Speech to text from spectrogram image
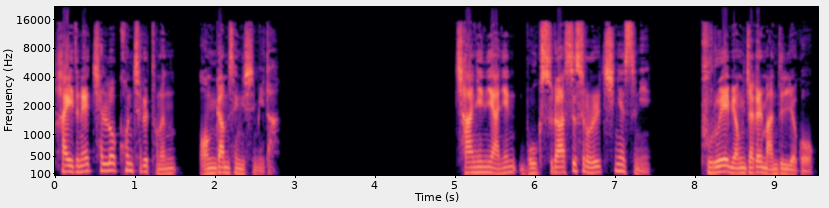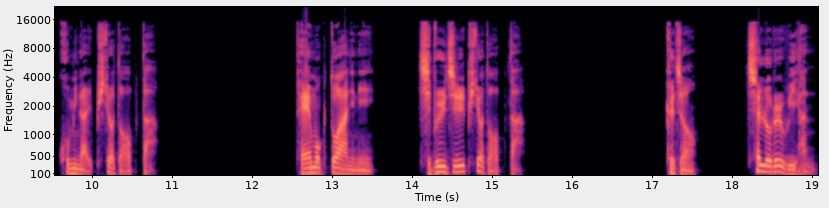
하이든의 첼로 콘체르토는 언감생심이다. 장인이 아닌 목수라 스스로를 칭했으니 불후의 명작을 만들려고 고민할 필요도 없다. 대목도 아니니 집을 지을 필요도 없다. 그저 첼로를 위한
